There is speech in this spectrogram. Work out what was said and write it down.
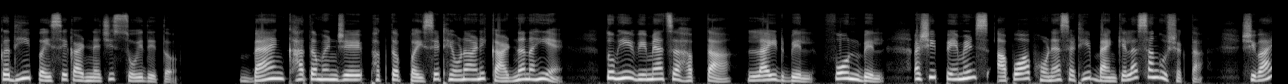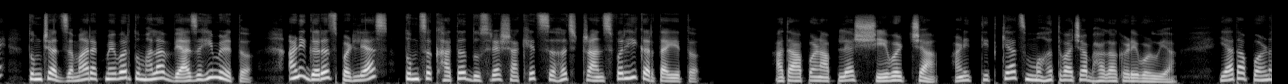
कधी पैसे काढण्याची सोय देतं. बँक खातं म्हणजे फक्त पैसे ठेवणं आणि काढणं नाहीये. तुम्ही विम्याचा हप्ता लाइट बिल फोन बिल अशी पेमेंट्स आपोआप होण्यासाठी बँकेला सांगू शकता. शिवाय तुमच्या जमा रकमेवर तुम्हाला व्याजही मिळतं आणि गरज पडल्यास तुमचं खातं दुसऱ्या शाखेत सहज ट्रान्स्फरही करता येतं. आता आपण आपल्या शेवटच्या आणि तितक्याच महत्त्वाच्या भागाकडे वळूया. यात आपण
